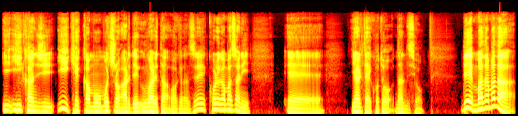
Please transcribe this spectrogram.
いい感じ、いい結果ももちろんあれで生まれたわけなんですね。これがまさに、えー、やりたいことなんですよ。で、まだまだ、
